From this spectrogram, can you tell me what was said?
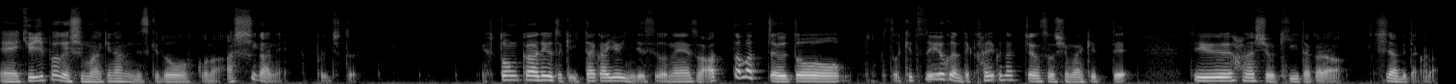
えー、90%ぐらい島焼けなんですけど、この足がね、やっぱりちょっと、布団から出るとき痛がゆいんですよね。そう、温まっちゃうと、ちょっと血流良くなって痒くなっちゃうんですよ、島焼けって。っていう話を聞いたから、調べたから。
